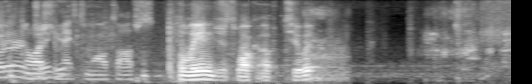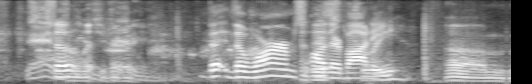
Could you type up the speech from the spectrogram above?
water and Oh, drink it. make some Molotovs. The way and just walk up to it. Damn, So- Unless you drink dirty. The the worms are their body. tree, um,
